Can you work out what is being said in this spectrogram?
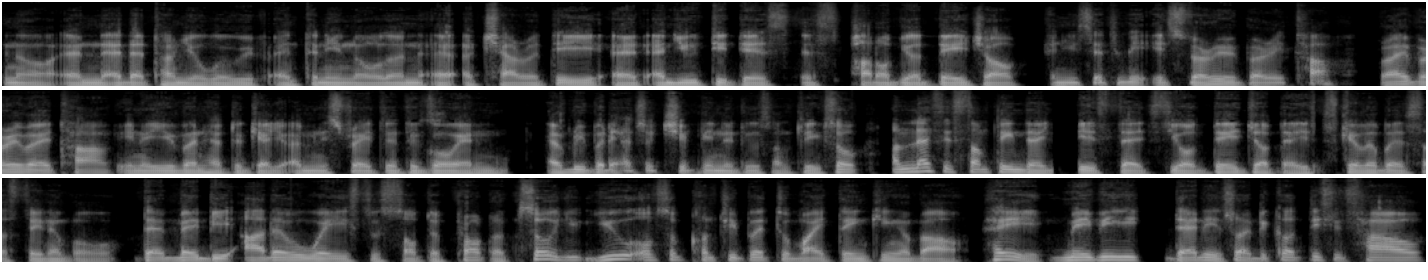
you know, and at that time you were with Anthony Nolan, a, a charity, and, and you did this as part of your day job. And you said to me, it's very, very tough, right? Very, very tough. You know, you even have to get your administrator to go and everybody has to chip in to do something. So unless it's something that is that's your day job that is scalable and sustainable, there may be other ways to solve the problem. So you, you also contribute to my thinking about, hey, maybe that is right because this is how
